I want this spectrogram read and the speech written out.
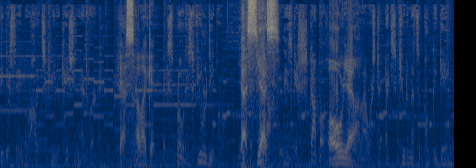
We disable Hoyt's communication network. Yes, I like it. Explode his fuel depot. Yes, yes. And his Gestapo. Oh, yeah. Allow us to execute him at the poker game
